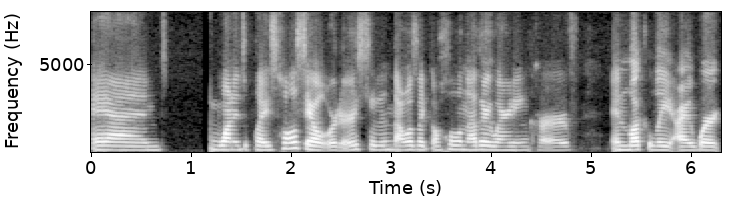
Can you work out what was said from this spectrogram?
and wanted to place wholesale orders. So then that was like a whole nother learning curve. And luckily, I work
